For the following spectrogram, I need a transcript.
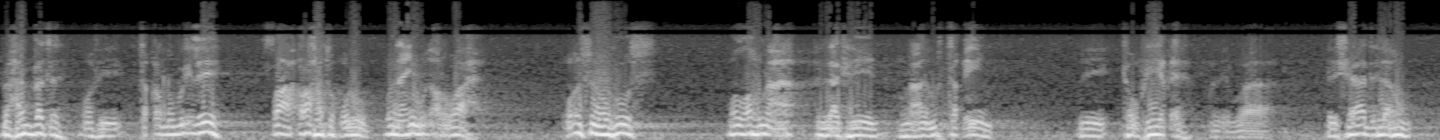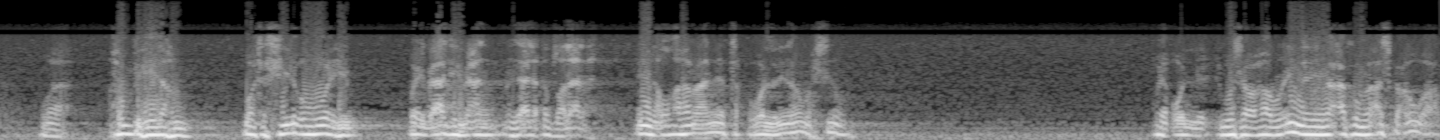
محبته وفي التقرب إليه راحة القلوب ونعيم الأرواح وأنس النفوس. والله مع الذاكرين ومع المتقين لتوفيقه وإرشاده لهم وحبه لهم وتسهيل أمورهم وإبعادهم عن مزالق الضلالة. إن الله مع الذين اتقوا والذين هم محسنون. ويقول موسى وهارون إنني معكما أسمع وأرى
